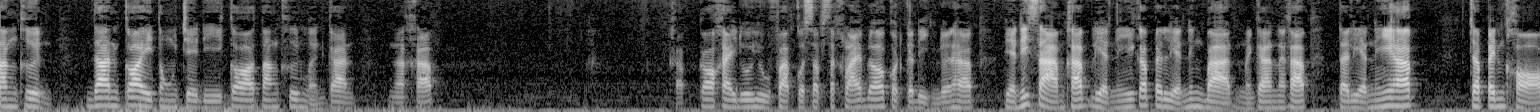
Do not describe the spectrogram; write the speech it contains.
ตั้งขึ้น ด้านก้อยตรง JD ก็ตั้งขึ้นเหมือนกันนะครับครับก็ใครดูอยู่ฝากกด subscribe แล้วก็กดกระดิ่งด้วยนะครับ เหรียญที่ 3 ครับ เหรียญนี้ก็เป็นเหรียญ1บาทเหมือนกันนะครับ แต่เหรียญนี้ครับจะเป็นของ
